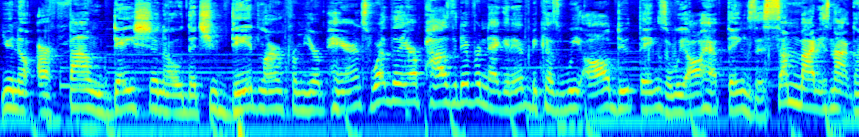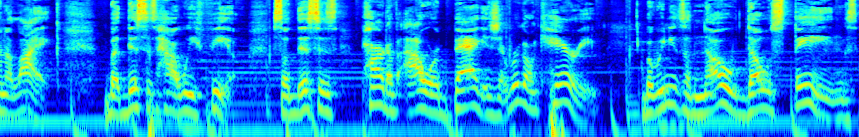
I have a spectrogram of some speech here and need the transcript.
you know are foundational that you did learn from your parents, whether they are positive or negative, because we all do things or we all have things that somebody's not gonna like but this is how we feel. So, this is part of our baggage that we're to carry. But we need to know those things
